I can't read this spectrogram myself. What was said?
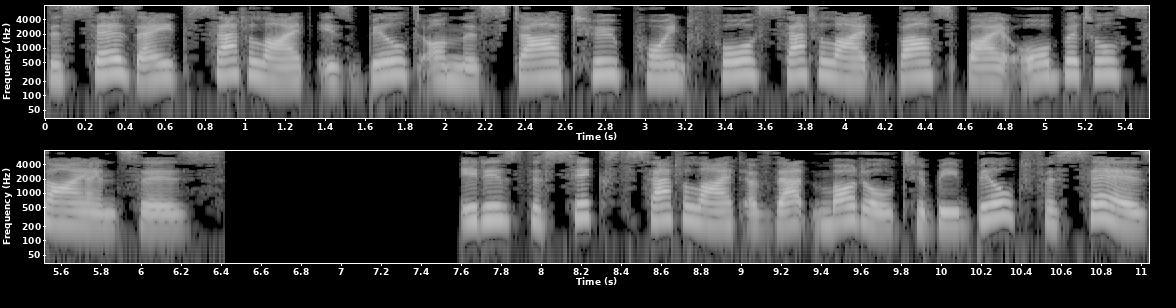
The SES-8 satellite is built on the Star 2.4 satellite bus by Orbital Sciences. It is the sixth satellite of that model to be built for SES.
